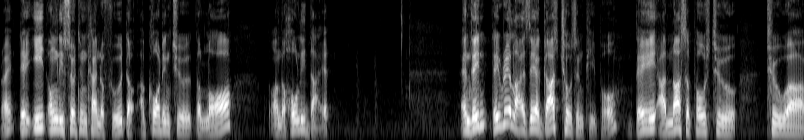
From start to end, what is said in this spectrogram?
right? They eat only certain kind of food according to the law on the holy diet. And they, they realize they are God's chosen people. They are not supposed to, to, uh,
